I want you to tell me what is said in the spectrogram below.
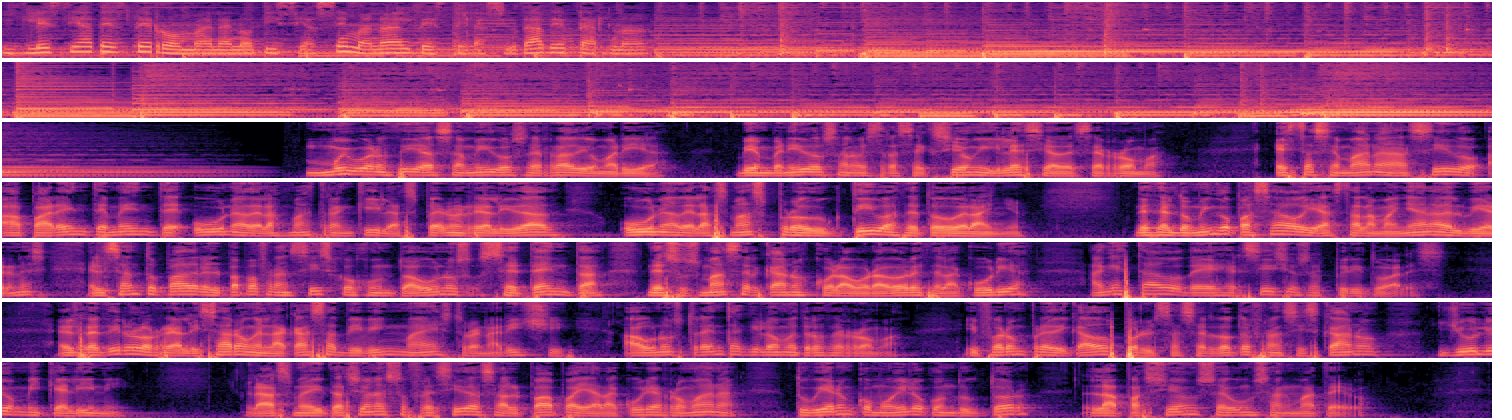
Iglesia desde Roma, la noticia semanal desde la ciudad eterna. Amigos de Radio María. Bienvenidos a nuestra sección Iglesia desde Roma. Esta semana ha sido aparentemente una de las más tranquilas, pero en realidad una de las más productivas de todo el año. Desde el domingo pasado y hasta la mañana del viernes, el Santo Padre, el Papa Francisco, junto a unos 70 de sus más cercanos colaboradores de la curia, han estado de ejercicios espirituales. El retiro lo realizaron en la casa Divin Maestro en Arici, a unos 30 kilómetros de Roma, y fueron predicados por el sacerdote franciscano Giulio Michelini. Las meditaciones ofrecidas al Papa y a la curia romana tuvieron como hilo conductor la pasión según San Mateo.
